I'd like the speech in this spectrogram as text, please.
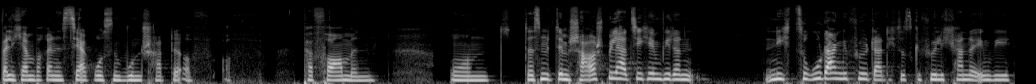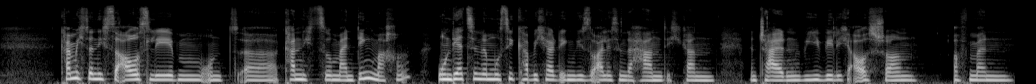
weil ich einfach einen sehr großen Wunsch hatte auf, auf Performen. Und das mit dem Schauspiel hat sich irgendwie dann nicht so gut angefühlt. Da hatte ich das Gefühl, ich kann da irgendwie, kann mich da nicht so ausleben und äh, kann nicht so mein Ding machen. Und jetzt in der Musik habe ich halt irgendwie so alles in der Hand. Ich kann entscheiden, wie will ich ausschauen auf meinen,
